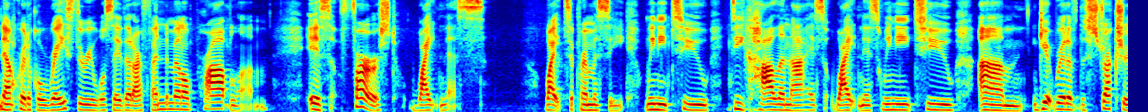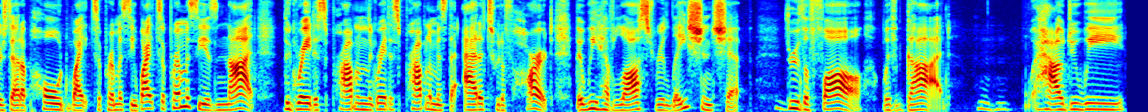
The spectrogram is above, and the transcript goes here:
Now, critical race theory will say that our fundamental problem is first whiteness white supremacy. We need to decolonize whiteness. We need to um, get rid of the structures that uphold white supremacy. White supremacy is not the greatest problem. The greatest problem is the attitude of heart that we have lost relationship through the fall with God. How do we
